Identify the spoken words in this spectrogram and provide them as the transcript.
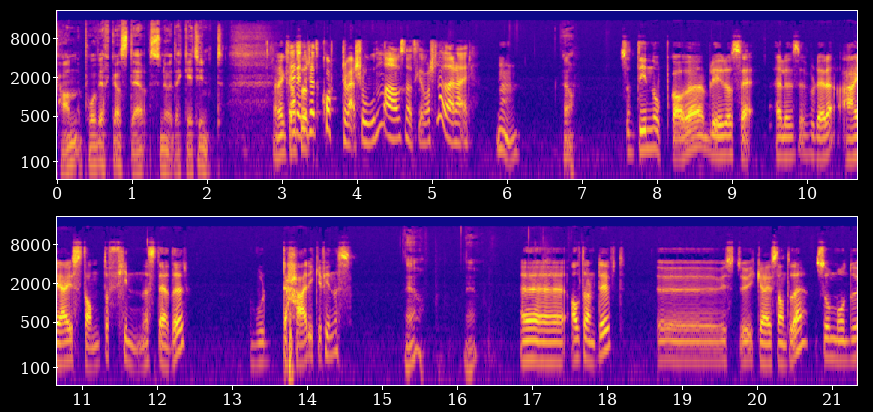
kan påvirkes der snødekket er tynt. Det er rett og slett kortversjonen av snøskredvarselet det er der. Mm. Ja. Så din oppgave blir å se, eller vurdere er jeg i stand til å finne steder hvor det her ikke finnes. Ja. ja. Eh, alternativt, eh, hvis du ikke er i stand til det, så må du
